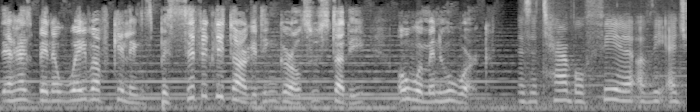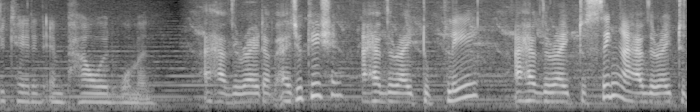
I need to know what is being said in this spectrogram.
There has been a wave of killings specifically targeting girls who study or women who work. There's a terrible fear of the educated, empowered woman. I have the right of education, I have the right to play, I have the right to sing, I have the right to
